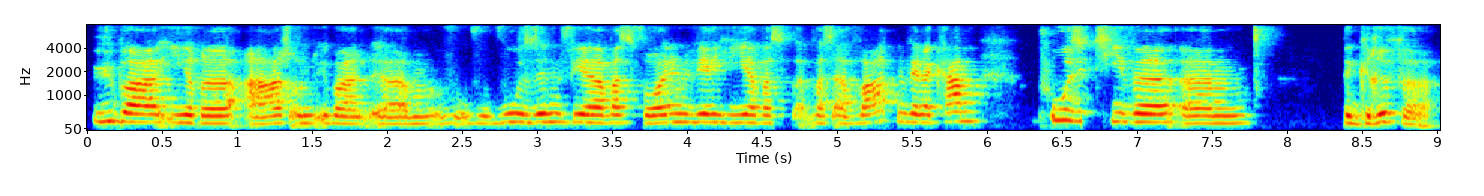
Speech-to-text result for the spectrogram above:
über ihre Art und über, ähm, wo, wo, sind wir, was wollen wir hier, was, was erwarten wir. Da kamen positive ähm, Begriffe.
